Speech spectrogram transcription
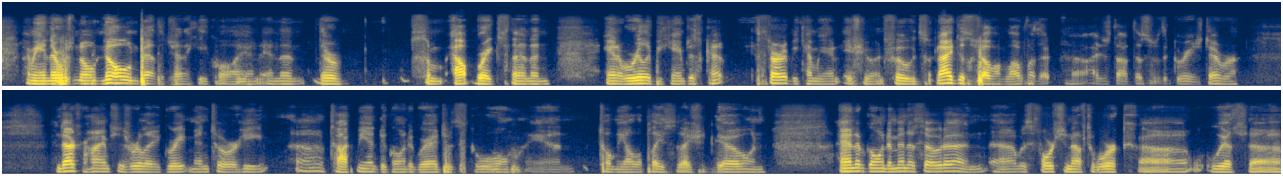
I mean, there was no known pathogenic E. coli, and, and then there some outbreaks then, and and it really became just kind of started becoming an issue in foods, and I just fell in love with it. Uh, I just thought this was the greatest ever. And Dr. Heimsch is really a great mentor. He uh, talked me into going to graduate school and told me all the places I should go. And I ended up going to Minnesota and I uh, was fortunate enough to work uh, with uh,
